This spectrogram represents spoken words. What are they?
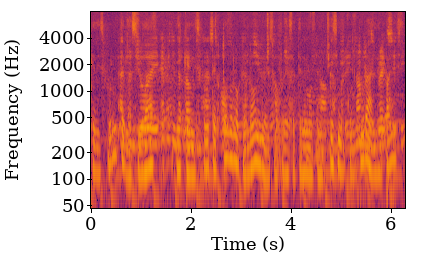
que disfrute la ciudad y que disfrute todo lo que Londres ofrece. Tenemos muchísima cultura en el país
